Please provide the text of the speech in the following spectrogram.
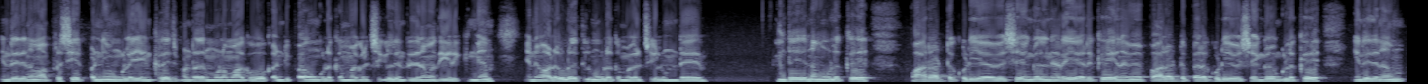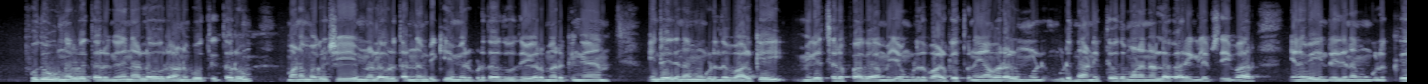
இன்றைய தினம் அப்ரிசியேட் பண்ணி உங்களை என்கரேஜ் பண்ணுறதன் மூலமாகவோ கண்டிப்பாக உங்களுக்கு மகிழ்ச்சிகள் இன்றைய தினம் அதிகரிக்குங்க. எனவே அலுவலகத்திலும் உங்களுக்கு மகிழ்ச்சிகள் உண்டு. இன்றைய தினம் உங்களுக்கு பாராட்டக்கூடிய விஷயங்கள் நிறைய இருக்குது எனவே பாராட்டு பெறக்கூடிய விஷயங்கள் உங்களுக்கு இன்றைய தினம் புது உணர்வை தருங்க நல்ல ஒரு அனுபவத்தை தரும் மன மகிழ்ச்சியையும் நல்ல ஒரு தன்னம்பிக்கையும் ஏற்படுத்த அது உதவிகரமாக இருக்குங்க. இன்றைய தினம் உங்களது வாழ்க்கை மிகச்சிறப்பாக அமைய உங்களது வாழ்க்கை துணை அவரால் முடிந்த அனைத்து விதமான நல்ல காரியங்களையும் செய்வார். எனவே இன்றைய தினம் உங்களுக்கு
